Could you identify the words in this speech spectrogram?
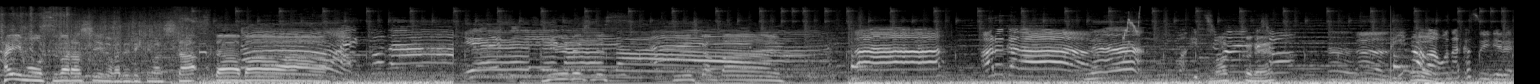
はいもう素晴らしいのが出てきました。スターバー。最高だイエーイ牛飯です。牛飯乾杯。あーあるかな。ねまあ一マ番ックね。うん。今はお腹空いてる。ね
